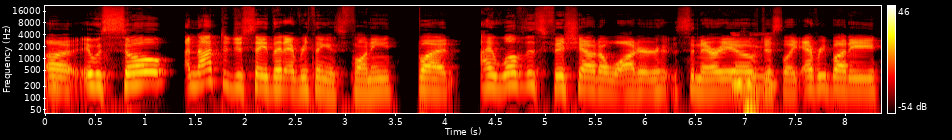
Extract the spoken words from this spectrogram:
Uh, it was so not to just say that everything is funny, but I love this fish out of water scenario Mhm. of just like everybody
